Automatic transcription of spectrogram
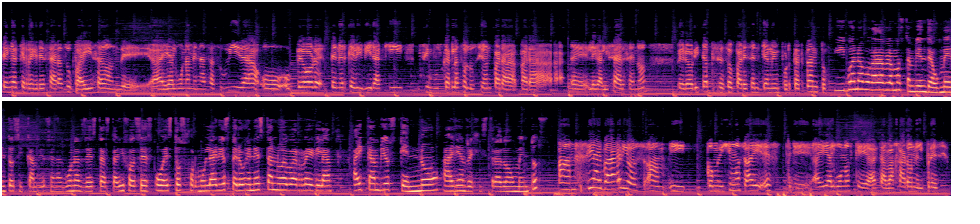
tenga que regresar a su país a donde hay alguna amenaza a su vida o, peor tener que vivir aquí sin buscar la solución para, para eh, legalizarse, ¿no? Pero ahorita pues eso parece ya no importar tanto. Y bueno, abogada, hablamos también de aumentos y cambios en algunas de estas tarifas o estos formularios, pero en esta nueva regla, ¿hay cambios que no hayan registrado aumentos? sí, hay varios y como dijimos, hay este, hay algunos que hasta bajaron el precio.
